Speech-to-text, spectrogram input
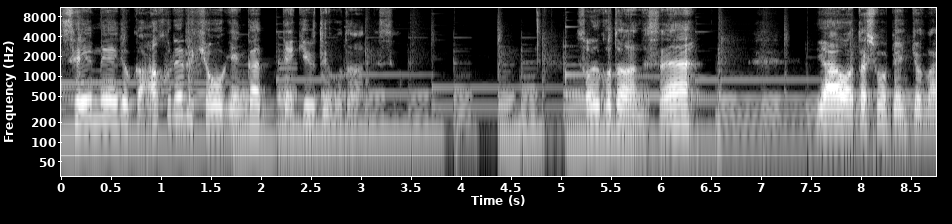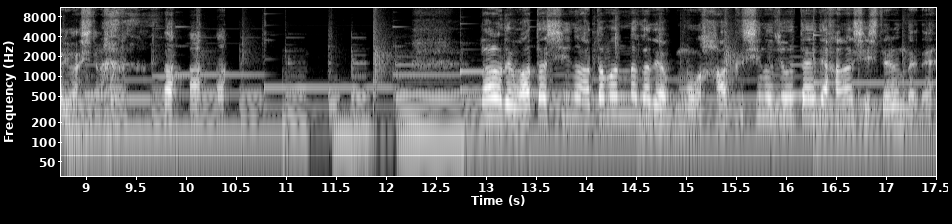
生命力あふれる表現ができるということなんですよ。そういうことなんですね。いや私も勉強になりました。なので私の頭の中ではもう白紙の状態で話してるんでね。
